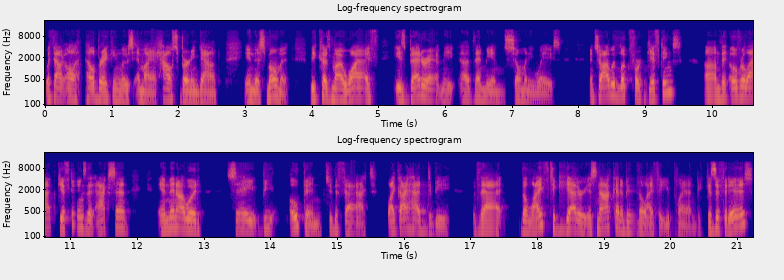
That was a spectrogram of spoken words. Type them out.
without all hell breaking loose and my house burning down in this moment because my wife is better at me uh, than me in so many ways. And so I would look for giftings um, that overlap, giftings that accent, and then I would say be open to the fact, like I had to be, that the life together is not going to be the life that you plan. Because if it is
